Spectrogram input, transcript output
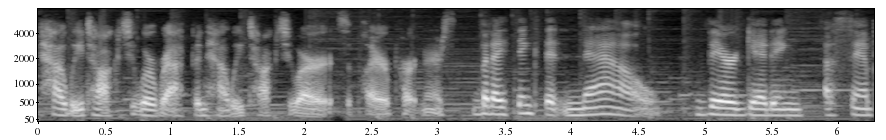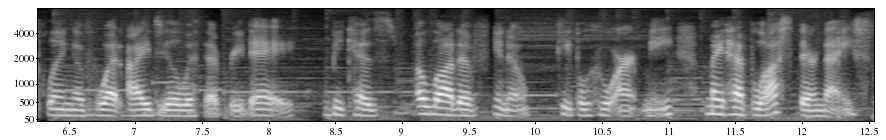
how we talk to a rep and how we talk to our supplier partners. But I think that now they're getting a sampling of what I deal with every day because a lot of, you know, people who aren't me might have lost their nice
